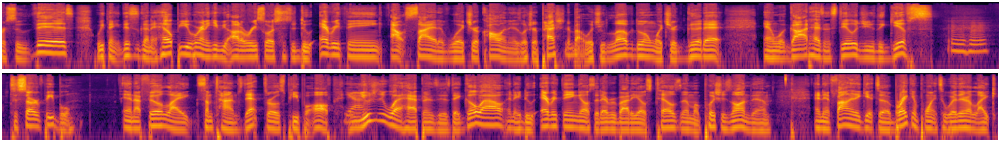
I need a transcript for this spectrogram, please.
pursue this. We think this is going to help you. We're going to give you all the resources to do everything outside of what your calling is, what you're passionate about, what you love doing, what you're good at, and what God has instilled you the gifts mm-hmm. to serve people. And I feel like sometimes that throws people off. Yeah. And usually what happens is they go out and they do everything else that everybody else tells them or pushes on them. And then finally they get to a breaking point to where they're like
